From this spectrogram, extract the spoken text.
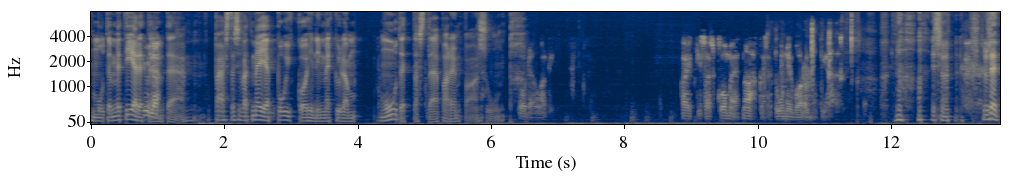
muuten me tiedetään Kyllä. tämä. Päästäisivät meidän puikkoihin, niin me kyllä muutettaisiin tämä parempaan suuntaan. Todellakin. Kaikki sais komeat nahkaset univormut ja se on, se on se,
